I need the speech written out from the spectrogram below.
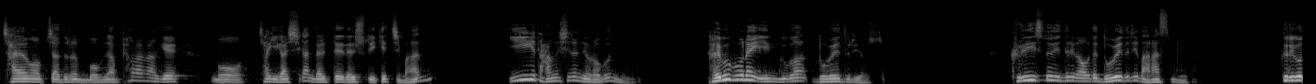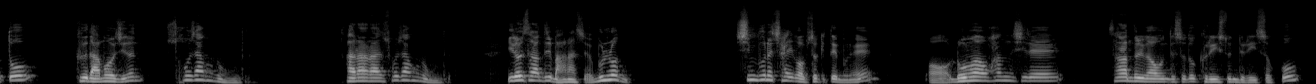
자영업자들은 뭐 그냥 편안하게 뭐 자기가 시간 낼때낼 수도 있겠지만 이 당시는 여러분 대부분의 인구가 노예들이었어요. 그리스도인들 가운데 노예들이 많았습니다. 그리고 또 그 나머지는 소장농들, 가난한 소장농들 이런 사람들이 많았어요. 물론 신분의 차이가 없었기 때문에 어, 로마 황실의 사람들 가운데서도 그리스도인들이 있었고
